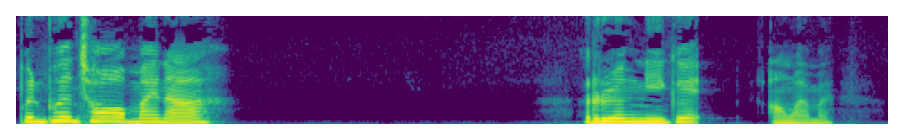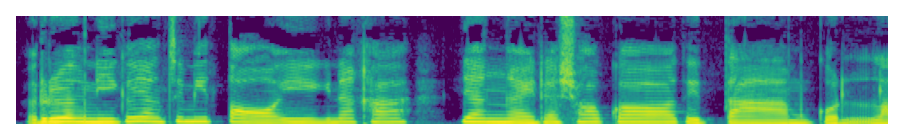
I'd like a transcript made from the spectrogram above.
เพื่อนๆชอบไหมนะ เรื่องนี้ก็เอาใหม่เรื่องนี้ก็ยังจะมีต่ออีกนะคะ ยังไงถ้าชอบก็ติดตามกดไล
